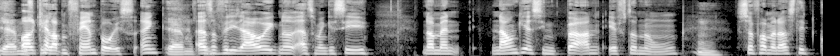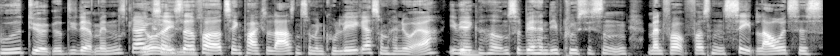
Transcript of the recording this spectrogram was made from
ja, og kalder dem fanboys. Ikke? Ja, måske. Altså, fordi der er jo ikke noget, altså man kan sige, når man navngiver sine børn efter nogen, mm. så får man også lidt guddyrket de der mennesker. Ikke? Jo, jo, så i stedet for at tænke på Axel Larsen som en kollega, som han jo er i virkeligheden, mm. så bliver han lige pludselig sådan, man får, får sådan set Laurits'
